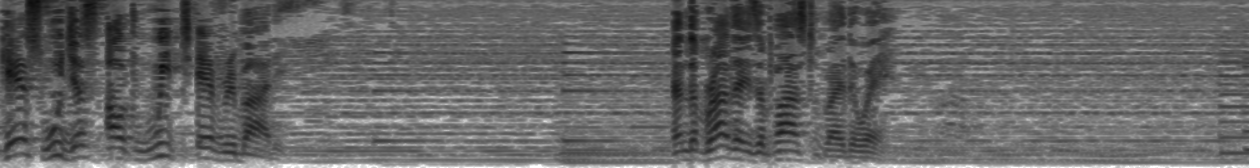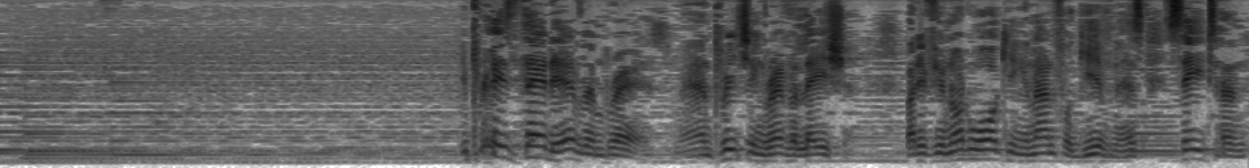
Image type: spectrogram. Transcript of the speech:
Guess who just outwit everybody? And the brother is a pastor, by the way. He prays third heaven prayers, man, preaching revelation. But if you're not walking in unforgiveness, Satan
